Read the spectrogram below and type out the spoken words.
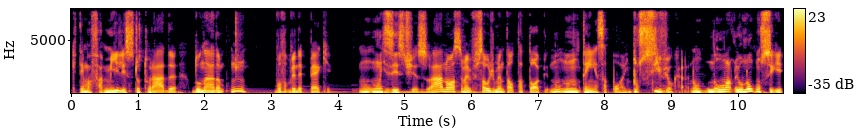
que tem uma família estruturada, do nada, hum, vou vender pack. Não, não, existe isso. Ah, nossa, mas saúde mental tá top. Não, não tem essa porra. Impossível, cara. Não, não, eu não consegui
